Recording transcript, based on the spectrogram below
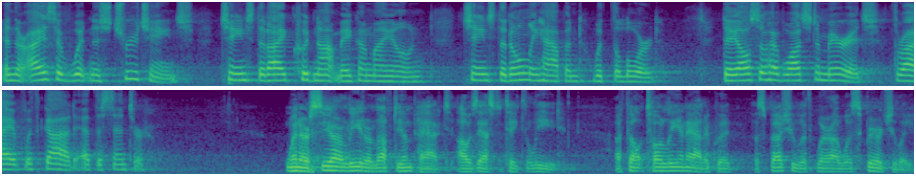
and their eyes have witnessed true change change that I could not make on my own, change that only happened with the Lord. They also have watched a marriage thrive with God at the center. When our CR leader left Impact, I was asked to take the lead. I felt totally inadequate, especially with where I was spiritually.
